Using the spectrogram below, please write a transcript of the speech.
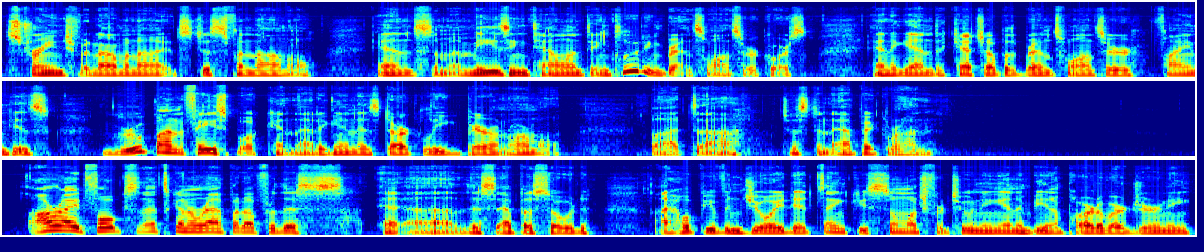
strange phenomena. It's just phenomenal. And some amazing talent, including Brent Swancer, of course. And again, to catch up with Brent Swancer, find his group on Facebook, and that again is Dark League Paranormal. But uh, just an epic run. All right, folks, that's going to wrap it up for this uh, this episode. I hope you've enjoyed it. Thank you so much for tuning in and being a part of our journey.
